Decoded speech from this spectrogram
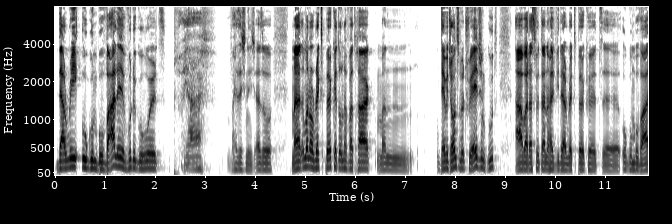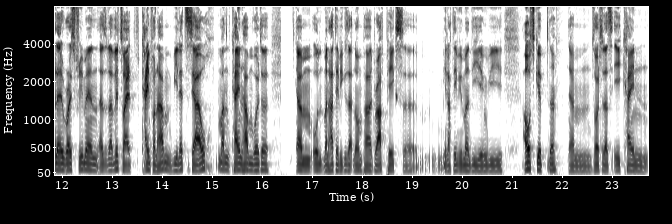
Dare Ugumbovale wurde geholt. Ja, weiß ich nicht. Also, man hat immer noch Rex Burkett unter Vertrag, man David Johnson wird Free Agent, gut, aber das wird dann halt wieder Rex Burkett, äh, Ogumbovale, Royce Freeman, also da willst du halt keinen von haben, wie letztes Jahr auch man keinen haben wollte. Ähm, und man hat ja, wie gesagt, noch ein paar Draft-Picks, äh, je nachdem, wie man die irgendwie ausgibt, ne? ähm, sollte das eh kein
